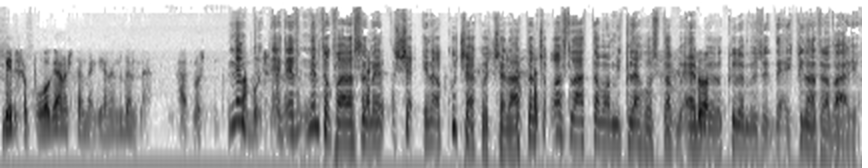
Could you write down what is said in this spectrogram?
Miért is a polgármester megjelent benne? Hát most nem, nem, nem tudok válaszolni, mert se, én a kucsákot se láttam, csak azt láttam, amit lehoztak ebből különböző, de egy pillanatra várjon.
